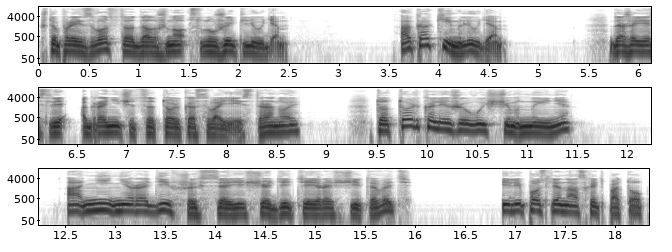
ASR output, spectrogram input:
что производство должно служить людям. А каким людям? Даже если ограничиться только своей страной, то только ли живущим ныне, а не родившихся еще детей рассчитывать, или после нас хоть потоп,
